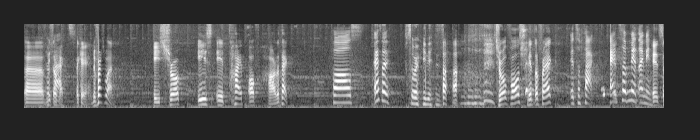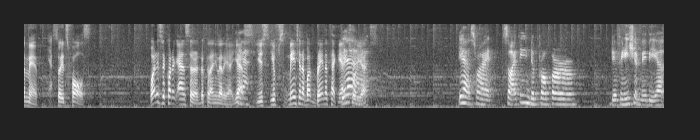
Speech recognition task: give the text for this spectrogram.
Uh, myth or fact? Okay, the first one. A stroke is a type of heart attack. False. As a, sorry. True or false? Myth or fact? It's a fact. It's, it's a myth, I mean. It's a myth. Yeah. So it's false. What is the correct answer, Dr. Anyeliria? Yes. Yeah. You, have mentioned about brain attack, yeah, yes. actually, yeah? Yes, right. So I think the proper definition maybe uh,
